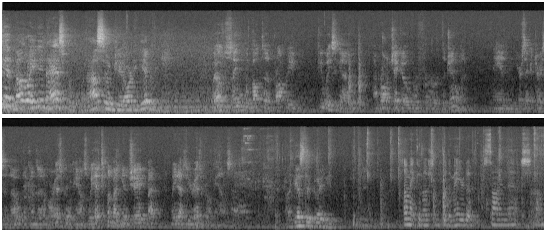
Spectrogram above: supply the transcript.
didn't, by the way, he didn't ask for one. I assumed you'd already given him. Well, same when we bought the property a few weeks ago, I brought a check over for the gentleman, and your secretary said, no, that comes out of our escrow account, so we had to come back and get a check back, made out to your escrow account, so. I guess they paid him. I'll make a motion for the mayor to sign that, um,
